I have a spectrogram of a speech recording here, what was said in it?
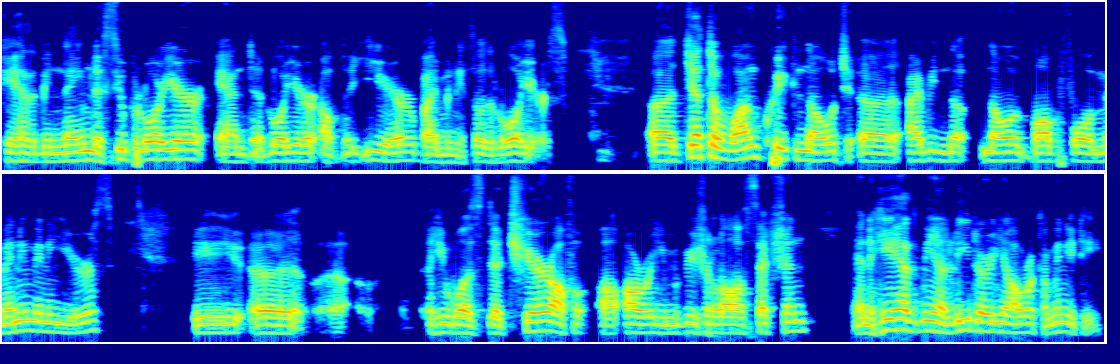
he has been named a super lawyer and the lawyer of the year by Minnesota lawyers. Uh, just a one quick note, uh, I've been kno- know Bob for many, many years. He, uh, uh, he was the chair of our immigration law section, and he has been a leader in our community,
